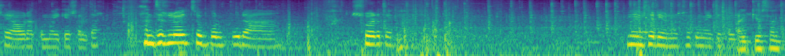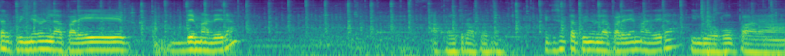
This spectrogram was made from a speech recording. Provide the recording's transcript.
Sé ahora cómo hay que saltar. Antes lo he hecho por pura suerte. No, en serio, no sé cómo hay que saltar. Hay que saltar primero en la pared de madera. Ah, para otro para otro. Hay que saltar primero en la pared de madera y luego para...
